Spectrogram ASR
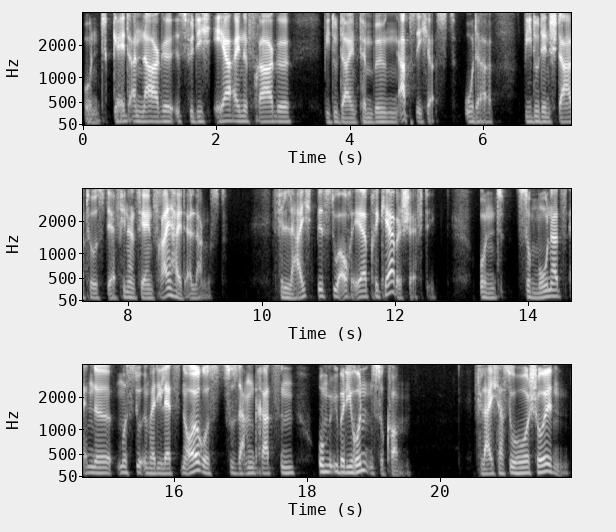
Und Geldanlage ist für dich eher eine Frage, wie du dein Vermögen absicherst oder wie du den Status der finanziellen Freiheit erlangst. Vielleicht bist du auch eher prekär beschäftigt und zum Monatsende musst du immer die letzten Euros zusammenkratzen, um über die Runden zu kommen. Vielleicht hast du hohe Schulden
